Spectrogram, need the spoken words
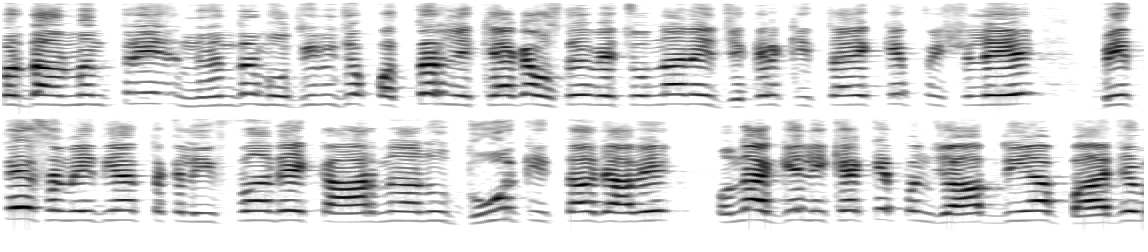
ਪ੍ਰਧਾਨ ਮੰਤਰੀ ਨਰਿੰਦਰ ਮੋਦੀ ਨੂੰ ਜੋ ਪੱਤਰ ਲਿਖਿਆ ਗਿਆ, ਉਸ ਦੇ ਵਿੱਚ ਉਹਨਾਂ ਨੇ ਜ਼ਿਕਰ ਕੀਤਾ ਹੈ ਕਿ ਪਿਛਲੇ ਬੀਤੇ ਸਮੇਂ ਦੀਆਂ ਤਕਲੀਫਾਂ ਦੇ ਕਾਰਨਾਂ ਨੂੰ ਦੂਰ ਕੀਤਾ ਜਾਵੇ। ਉਹਨਾਂ ਅੱਗੇ ਲਿਖਿਆ ਕਿ ਪੰਜਾਬ ਦੀਆਂ ਵਾਜਬ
